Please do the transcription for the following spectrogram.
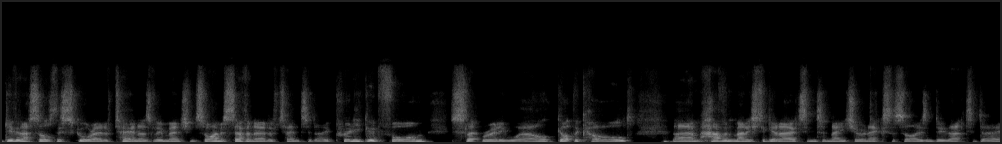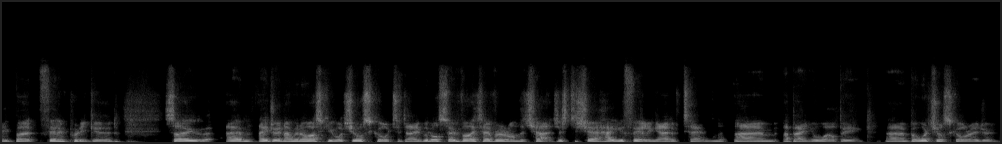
giving ourselves this score out of 10, as Lou mentioned. So I'm a seven out of 10 today. Pretty good form, slept really well, got the cold, um, haven't managed to get out into nature and exercise and do that today, but feeling pretty good. So, um, Adrienne, I'm going to ask you what's your score today, but also invite everyone on the chat just to share how you're feeling out of 10 um, about your well-being. Uh, but what's your score, Adrienne?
